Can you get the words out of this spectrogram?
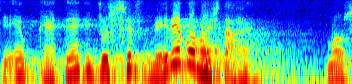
कि कहते हैं कि जो सिर्फ़ मेरे को भजता है उस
